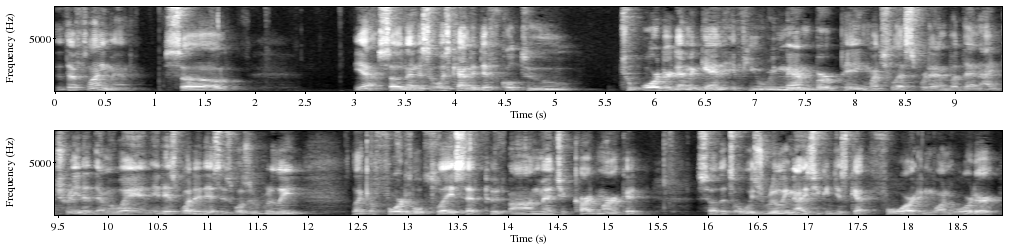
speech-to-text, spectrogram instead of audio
the Flying Man. So yeah, so then it's always kind of difficult to to order them again if you remember paying much less for them. But then I traded them away, and it is what it is. This was a really like affordable place that put on Magic Card Market, so that's always really nice. You can just get four in one order.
